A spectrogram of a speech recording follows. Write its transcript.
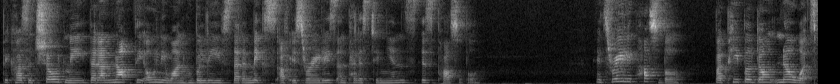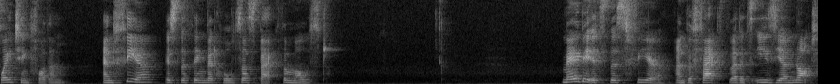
because it showed me that I'm not the only one who believes that a mix of Israelis and Palestinians is possible. It's really possible, but people don't know what's waiting for them, and fear is the thing that holds us back the most. Maybe it's this fear and the fact that it's easier not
